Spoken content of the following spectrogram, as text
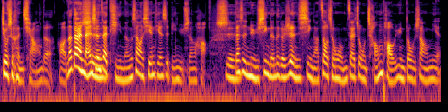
就是很强的。好，那当然男生在体能上先天是比女生好，是，但是女性的那个韧性啊，造成我们在这种长跑运动上面，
